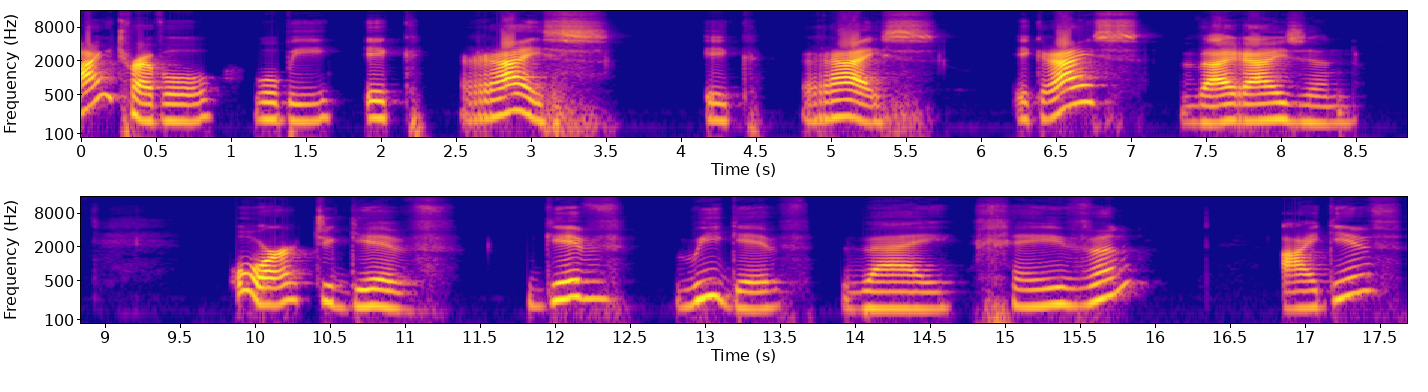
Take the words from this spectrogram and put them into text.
I travel will be ik reis. Ik reis. Ik reis. Wij reizen. Or to give. Give, we give. Wij geven. I give.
